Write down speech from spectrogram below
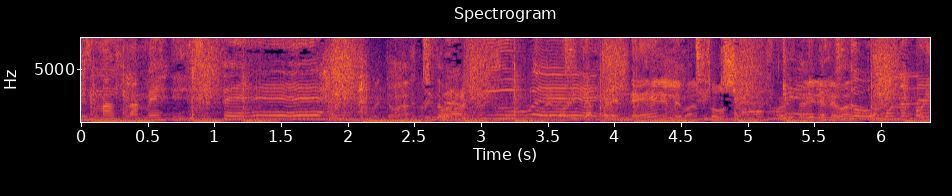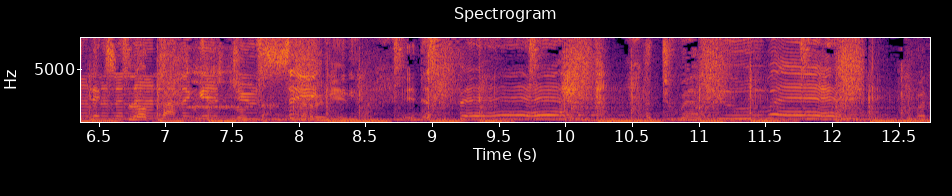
Es más, la me. Ahorita va, ahorita va a arrancar. Espera. Ahorita Ahorita viene prende. levantón. Ahorita viene levantón. Ahorita explota. Explota, se revienta. But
